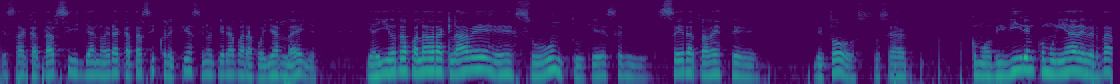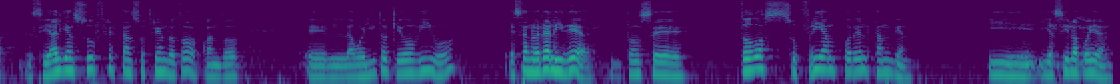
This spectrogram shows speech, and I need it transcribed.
esa catarsis ya no era catarsis colectiva, sino que era para apoyarla a ella. Y ahí otra palabra clave es Ubuntu, que es el ser a través de, de todos, o sea, como vivir en comunidad de verdad. Si alguien sufre, están sufriendo todos. Cuando el abuelito quedó vivo, esa no era la idea. Entonces, todos sufrían por él también. Y, y así lo apoyaban.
